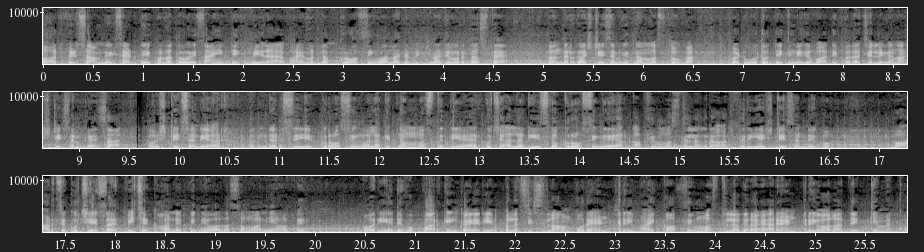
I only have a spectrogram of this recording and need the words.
और फिर सामने की साइड देखो ना तो ऐसा ही दिख भी रहा है भाई। मतलब क्रॉसिंग वाला जब इतना ज़बरदस्त है तो अंदर का स्टेशन कितना मस्त होगा। बट वो तो देखने के बाद ही पता चलेगा ना स्टेशन कैसा है। देखो स्टेशन यार, अंदर से ये क्रॉसिंग वाला कितना मस्त दिया यार कुछ अलग ही इसका क्रॉसिंग है यार, काफ़ी मस्त लग रहा है। और फिर ये स्टेशन देखो। बाहर से कुछ ऐसा है, पीछे खाने पीने वाला सामान यहाँ पे। और ये देखो पार्किंग का एरिया प्लस इस्लामपुर एंट्री भाई काफ़ी मस्त लग रहा है यार एंट्री वाला देख के मेरे को।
